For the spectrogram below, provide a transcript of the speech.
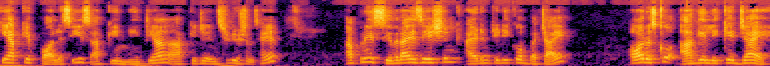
कि आपके पॉलिसीज़ आपकी नीतियाँ, आपकी जो इंस्टीट्यूशंस हैं, अपने सिविलाइजेशन आइडेंटिटी को बचाए और उसको आगे लेके जाए।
